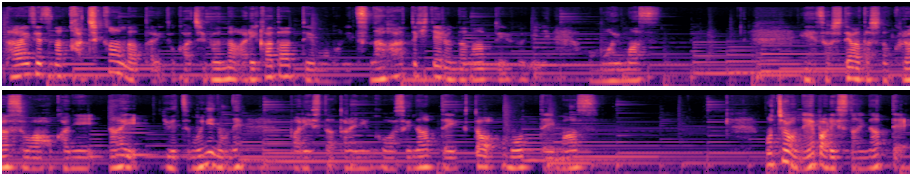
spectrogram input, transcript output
大切な価値観だったりとか自分の在り方っていうものにつながってきてるんだなっていうふうにね思います、えー、そして私のクラスは他にない唯一無二のねバリスタトレーニングコースになっていくと思っています。もちろんねバリスタになって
